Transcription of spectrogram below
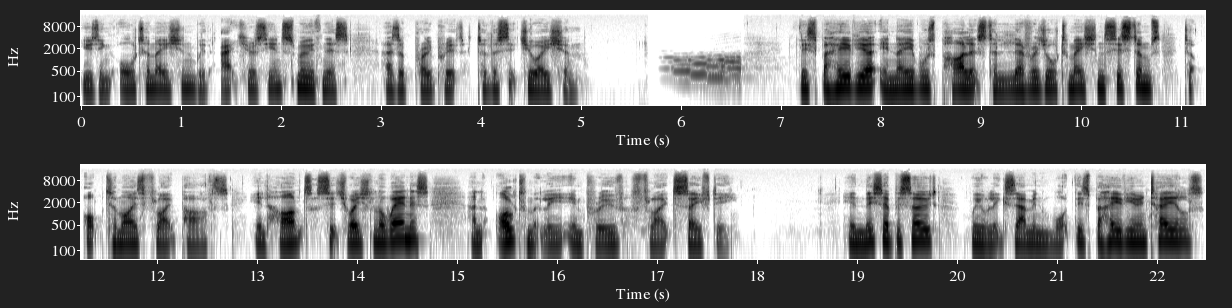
using automation with accuracy and smoothness as appropriate to the situation. This behaviour enables pilots to leverage automation systems to optimize flight paths, enhance situational awareness, and ultimately improve flight safety. In this episode, we will examine what this behaviour entails,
